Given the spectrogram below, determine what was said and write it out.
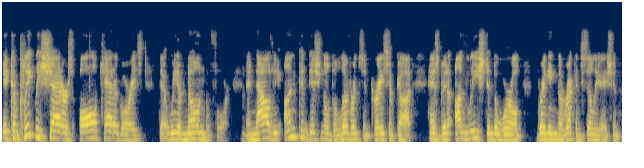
It completely shatters all categories that we have known before. Mm-hmm. And now the unconditional deliverance and grace of God has been unleashed in the world, bringing the reconciliation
